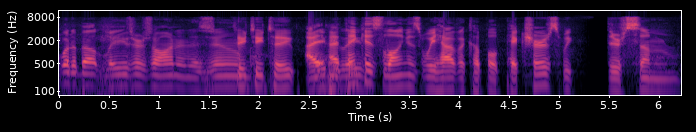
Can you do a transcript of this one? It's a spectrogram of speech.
what about lasers on and a zoom? 222. I, I think as long as we have a couple pictures, we there's some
